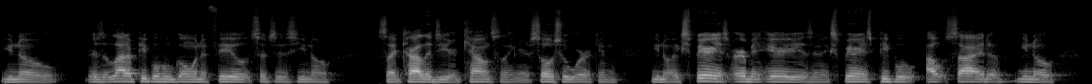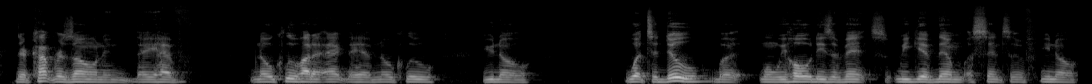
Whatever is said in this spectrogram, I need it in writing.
you know, there's a lot of people who go in the field, such as, you know, psychology or counseling or social work, and you know, experience urban areas and experience people outside of, you know, their comfort zone and they have no clue how to act, they have no clue, you know, what to do. But when we hold these events, we give them a sense of, you know,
